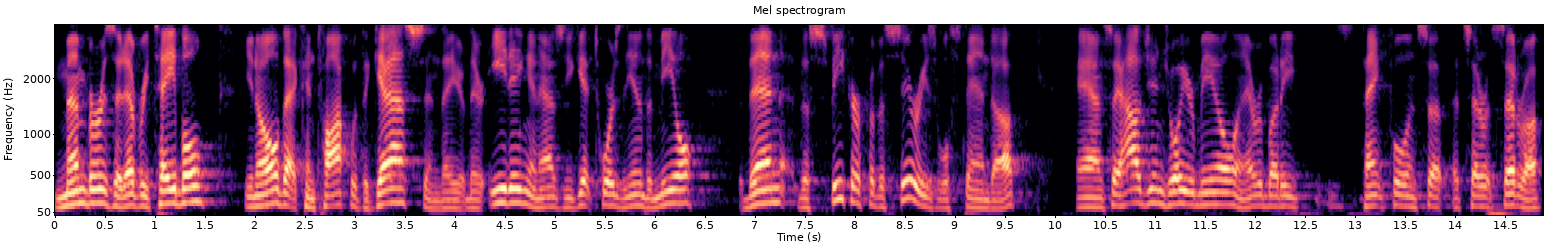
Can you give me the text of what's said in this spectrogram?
members at every table. you know, that can talk with the guests and they, they're eating. And as you get towards the end of the meal, then the speaker for the series will stand up and say, How'd you enjoy your meal? And everybody's thankful, and so, et cetera, et cetera.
